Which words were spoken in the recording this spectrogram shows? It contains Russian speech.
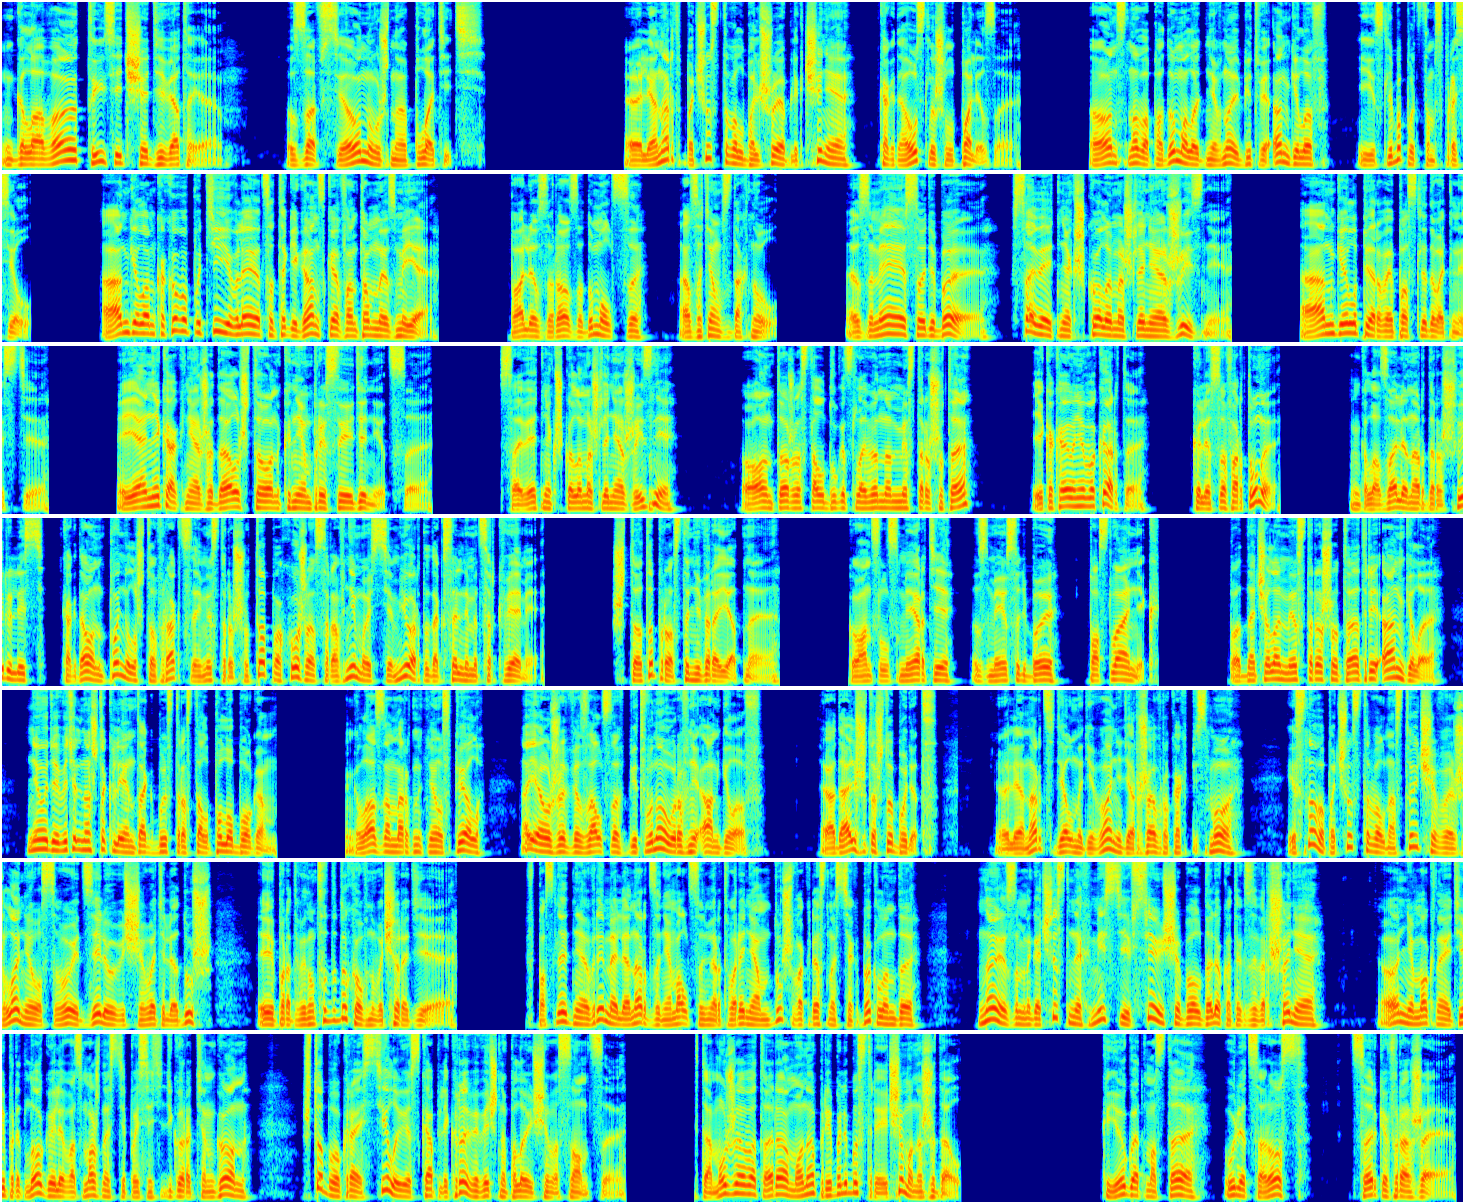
Глава 1009. За все нужно платить. Леонард почувствовал большое облегчение, когда услышал Пализа. Он снова подумал о дневной битве ангелов и с любопытством спросил. «Ангелом какого пути является та гигантская фантомная змея?» Палез раз задумался, а затем вздохнул. «Змея судьбы, советник школы мышления жизни, ангел первой последовательности». Я никак не ожидал, что он к ним присоединится. Советник школы мышления жизни? Он тоже стал благословенным мистера Шута? И какая у него карта? Колесо фортуны? Глаза Леонарда расширились, когда он понял, что фракция мистера Шута похожа сравнима с семью ортодоксальными церквями. Что-то просто невероятное. Консул смерти, змей судьбы, посланник. Под началом мистера Шута три ангела. Неудивительно, что Клейн так быстро стал полубогом. Глазом моргнуть не успел, а я уже ввязался в битву на уровне ангелов. А дальше-то что будет? Леонард сидел на диване, держа в руках письмо, и снова почувствовал настойчивое желание усвоить зелье увещевателя душ и продвинуться до духовного чародея. В последнее время Леонард занимался умиротворением душ в окрестностях Бэкленда, но из-за многочисленных миссий все еще был далек от их завершения, он не мог найти предлога или возможности посетить город Тингон, чтобы украсть силу из капли крови вечно пылающего солнца. К тому же аватары Амона прибыли быстрее, чем он ожидал. К югу от моста улица Рос, церковь Рожая.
